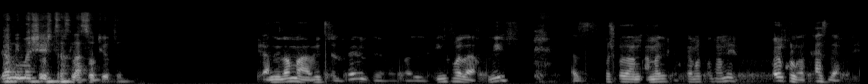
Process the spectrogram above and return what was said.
גם עם מה שיש צריך לעשות יותר. אני לא מעריץ של בנדר, אבל אם כבר להחליף, אז כמו שקודם קודם כל רכז להחליף,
